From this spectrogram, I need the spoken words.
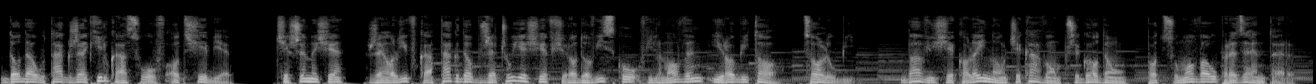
Dodał także kilka słów od siebie. Cieszymy się, że Oliwka tak dobrze czuje się w środowisku filmowym i robi to, co lubi. Bawi się kolejną ciekawą przygodą, podsumował prezenter.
